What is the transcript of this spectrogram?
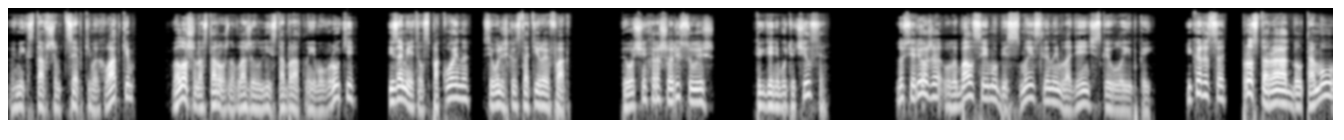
вмиг ставшим цепким и хватким, Волошин осторожно вложил лист обратно ему в руки и заметил спокойно, всего лишь констатируя факт. «Ты очень хорошо рисуешь. Ты где-нибудь учился?» Но Сережа улыбался ему бессмысленной младенческой улыбкой и, кажется, просто рад был тому,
